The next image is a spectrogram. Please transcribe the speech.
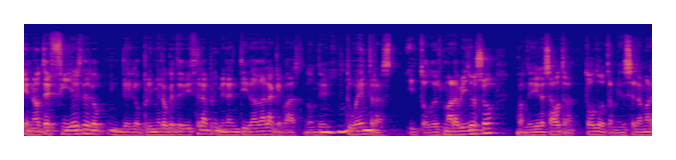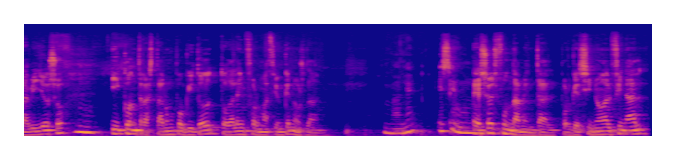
que no te fíes de lo, de lo primero que te dice la primera entidad a la que vas, donde tú entras y todo es maravilloso, cuando llegues a otra todo también será maravilloso, y contrastar un poquito toda la información que nos dan. Vale. Ese uno. Eso es fundamental, porque si no al final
